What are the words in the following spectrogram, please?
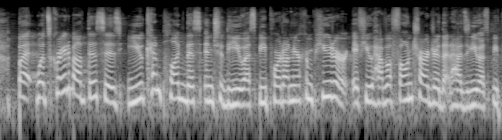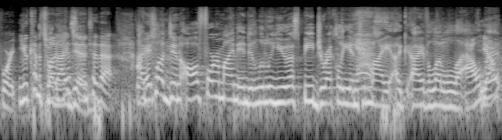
but what's great about this is you can plug this into the USB port on your computer. If you have a phone charger that has a USB port, you can That's plug this into that. Right? I plugged in all four of mine into little USB directly into yes. my, I, I have a little outlet, yep.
